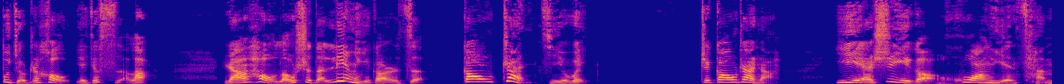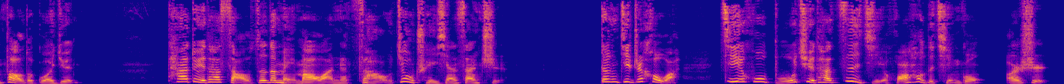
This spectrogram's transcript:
不久之后也就死了。然后娄氏的另一个儿子高湛即位。这高湛呐，也是一个荒淫残暴的国君。他对他嫂子的美貌啊，那早就垂涎三尺。登基之后啊，几乎不去他自己皇后的寝宫，而是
